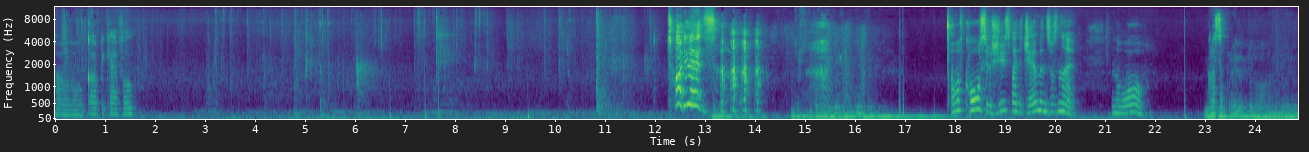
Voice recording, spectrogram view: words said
Oh God, be careful. Toilets! oh, of course, it was used by the Germans, wasn't it? In the war. Миша Она с- нам про этот подвал нам не говорил.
